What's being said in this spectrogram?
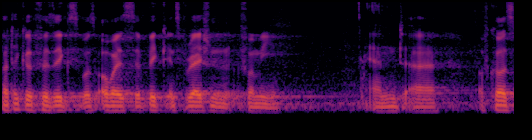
particle physics was always a big inspiration for me. And uh, of course,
